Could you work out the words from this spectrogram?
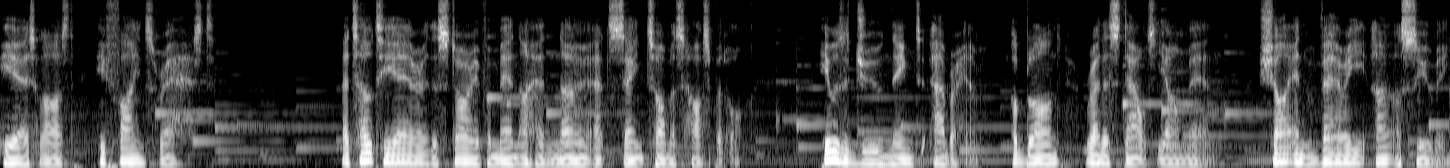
Here at last he finds rest. I told Tiaré the story of a man I had known at St. Thomas Hospital. He was a Jew named Abraham a blond, rather stout young man, shy and very unassuming.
